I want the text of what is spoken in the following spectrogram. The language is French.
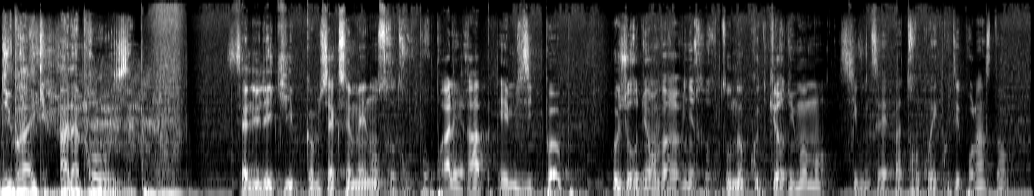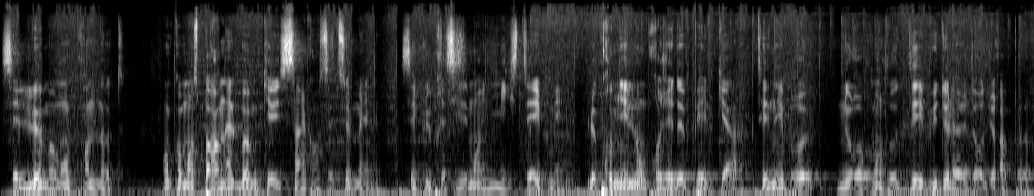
Du break à la prose. Salut l'équipe, comme chaque semaine on se retrouve pour parler rap et musique pop. Aujourd'hui on va revenir sur tous nos coups de cœur du moment. Si vous ne savez pas trop quoi écouter pour l'instant, c'est le moment de prendre note. On commence par un album qui a eu 5 ans cette semaine. C'est plus précisément une mixtape même. Le premier long projet de PLK, Ténébreux, nous replonge au début de l'âge d'or du rappeur.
